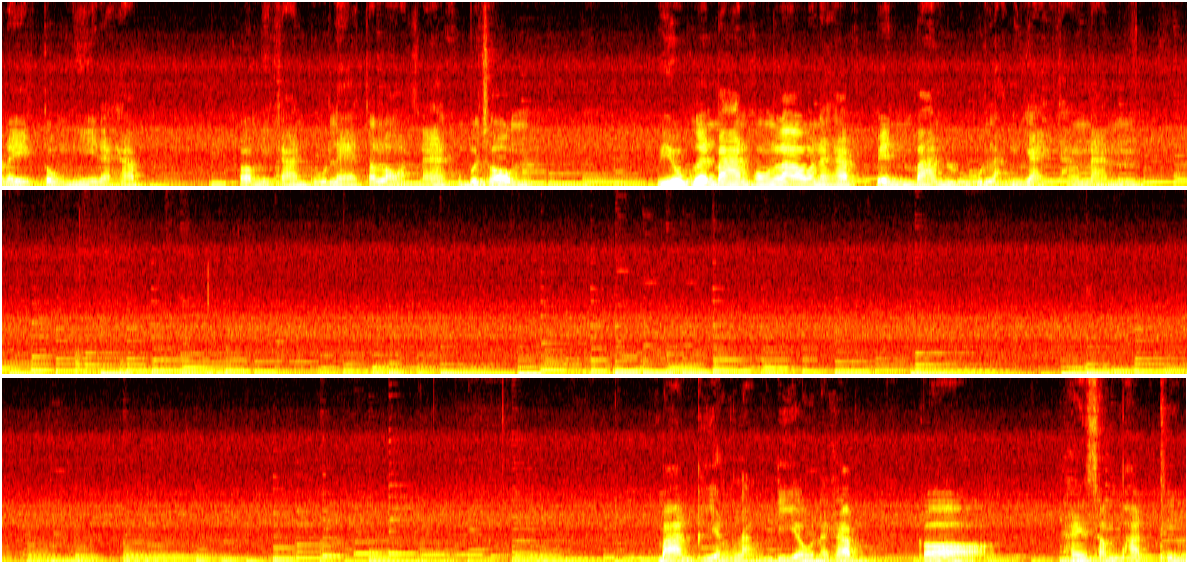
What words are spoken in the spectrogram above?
เล็กตรงนี้นะครับ ก็มีการดูแลตลอดนะคุณผู้ชม วิวเพื่อนบ้านของเรานะครับ เป็นบ้านหรูหลังใหญ่ทั้งนั้น บ้านเพียงหลังเดียวนะครับ ก็ให้สัมผัสถึง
